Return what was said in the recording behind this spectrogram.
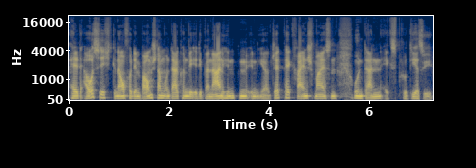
hält Aussicht genau vor dem Baumstamm und da können wir ihr die Banane hinten in ihr Jetpack reinschmeißen und dann explodiert sie.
